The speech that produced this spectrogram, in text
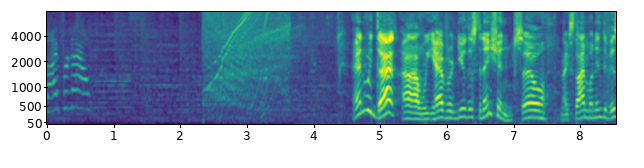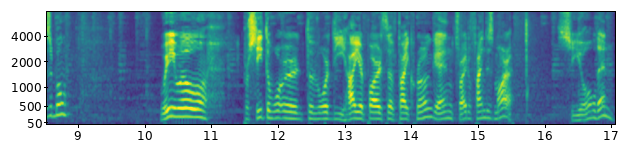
Bye for now. And with that, uh, we have our new destination. So, next time on Indivisible, we will proceed toward, toward the higher parts of Tai Krung and try to find this Mara. See you all then.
